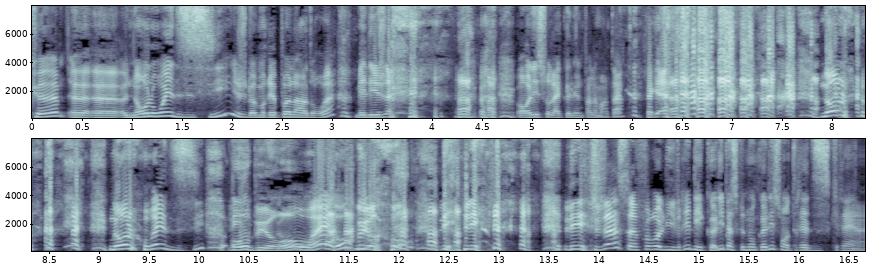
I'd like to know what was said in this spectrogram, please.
que euh, euh, non loin d'ici, je nommerai pas l'endroit, mais les gens, on est sur la colline parlementaire. Non, non loin d'ici. Au bureau. Ouais, au bureau. les, les- les gens se font livrer des colis parce que nos colis sont très discrets. hein.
